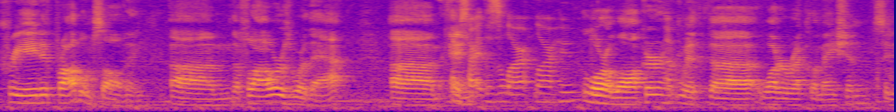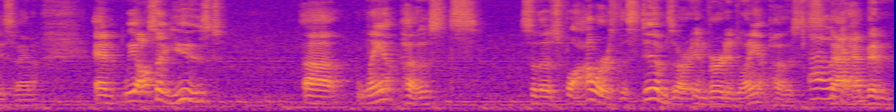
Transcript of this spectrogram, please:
creative problem solving um, the flowers were that um, I'm sorry, this is Laura. Laura who? Laura Walker Okay. with uh, Water Reclamation, City of Savannah. And we also used uh, lamp posts. So those flowers, the stems are inverted lamp posts Oh, that have been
